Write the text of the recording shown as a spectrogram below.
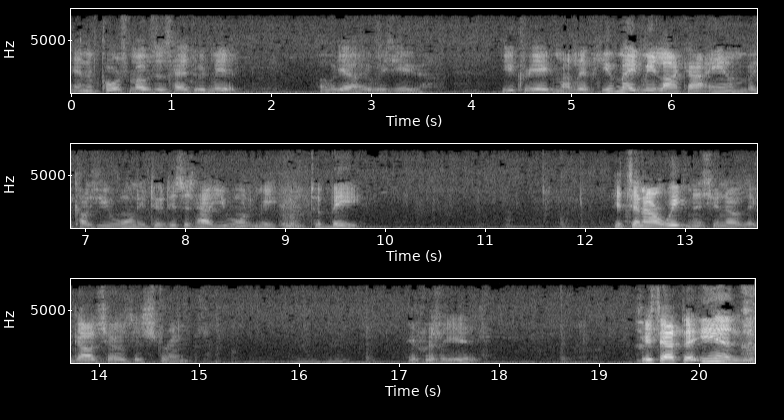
And of course, Moses had to admit, Oh, yeah, it was you. You created my lips. You made me like I am because you wanted to. This is how you wanted me to be. It's in our weakness, you know, that God shows His strength. It really is. It's at the end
